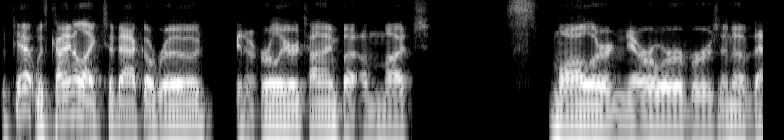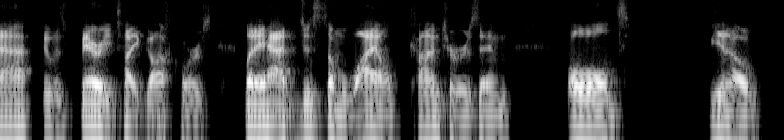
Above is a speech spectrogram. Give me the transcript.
the pit was kind of like Tobacco Road in an earlier time, but a much smaller, narrower version of that. It was very tight golf course, but it had just some wild contours and old, you know,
